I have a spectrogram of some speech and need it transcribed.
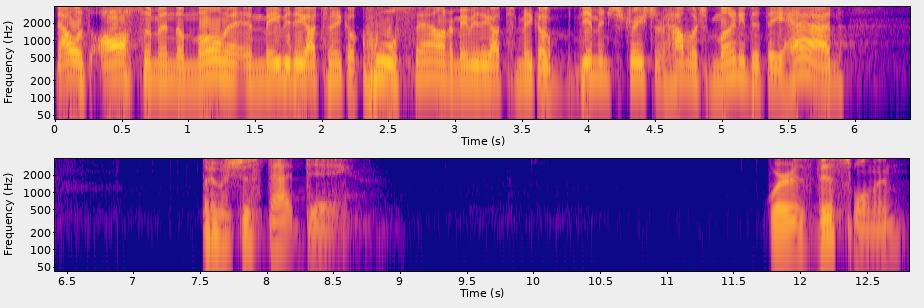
that was awesome in the moment, and maybe they got to make a cool sound, and maybe they got to make a demonstration of how much money that they had, but it was just that day. Whereas this woman,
